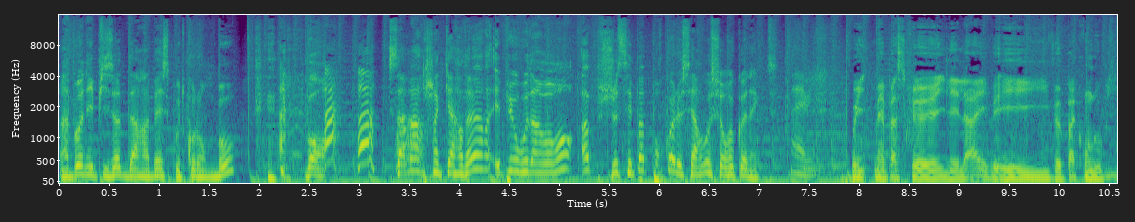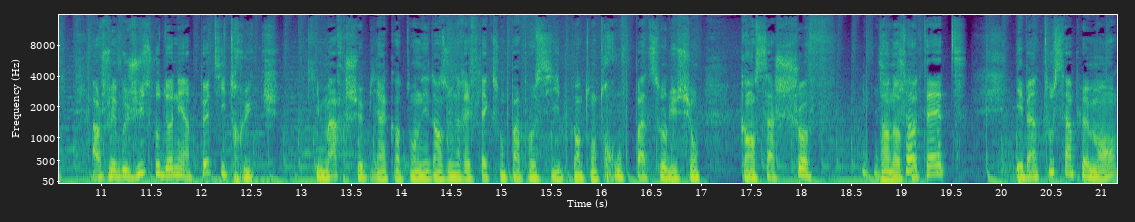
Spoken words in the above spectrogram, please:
Un bon épisode d'Arabesque ou de Colombo. Bon, ça marche un quart d'heure et puis au bout d'un moment, hop, je sais pas pourquoi le cerveau se reconnecte. Ah oui. Oui, mais parce qu'il est là et il veut pas qu'on l'oublie. Alors je vais vous juste vous donner un petit truc qui marche bien quand on est dans une réflexion pas possible, quand on trouve pas de solution, quand ça chauffe ça dans notre chauffe. tête. Et bien tout simplement,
